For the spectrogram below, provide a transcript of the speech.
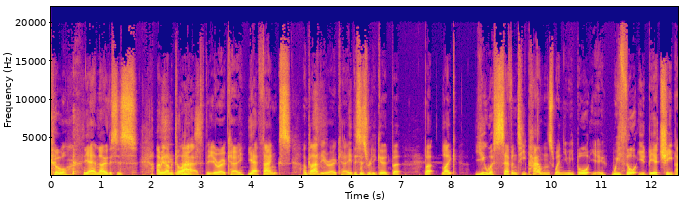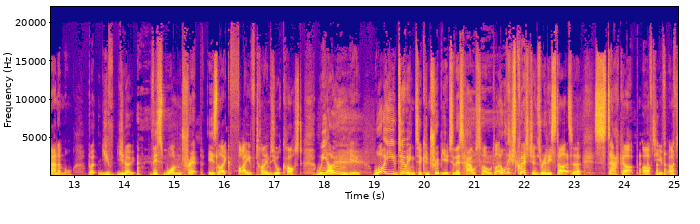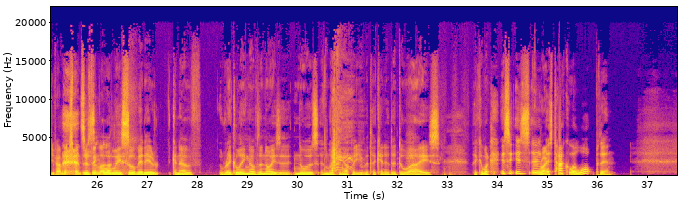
Cool. Yeah, no, this is. I mean, I'm glad Thanks. that you're okay. Yeah, thanks. I'm glad that you're okay. This is really good. But, but like, you were seventy pounds when we bought you. We thought you'd be a cheap animal, but you've you know this one trip is like five times your cost. We own you. What are you doing to contribute to this household? Like all these questions really start to stack up after you've after you've had an expensive There's thing like that. only so many kind of wriggling of the noise, nose and looking up at you with the kind of the doe eyes. They can work. Is is um, Right. is Taco a lop then?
